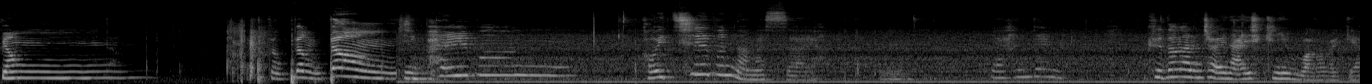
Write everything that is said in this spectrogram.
뿅. 뿅 뿅 뿅. 지금 8분 거의 7분 남았어요. 음. 야, 한달 그동안 저희는 아이스크림 먹어볼게요.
